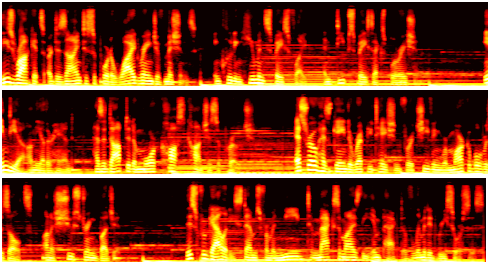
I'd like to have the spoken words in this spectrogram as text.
These rockets are designed to support a wide range of missions, including human spaceflight and deep space exploration. India, on the other hand, has adopted a more cost-conscious approach. ISRO has gained a reputation for achieving remarkable results on a shoestring budget. This frugality stems from a need to maximize the impact of limited resources.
